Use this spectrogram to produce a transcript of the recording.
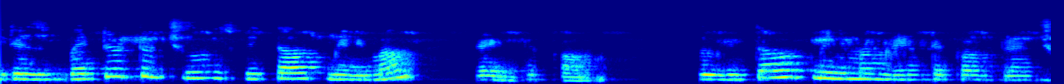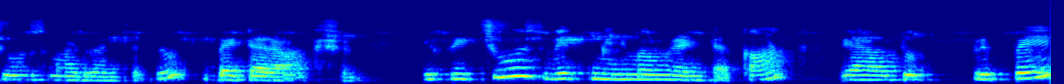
it is better to choose without minimum rent account ಸೊ ವಿತೌಟ್ ಮಿನಿಮಮ್ ರೆಂಟ್ ಅಕೌಂಟ್ ಅನ್ನು ಚೂಸ್ ಮಾಡುವಂಥದ್ದು ಬೆಟರ್ ಆಪ್ಷನ್ If we choose with minimum rent account, we have to prepare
